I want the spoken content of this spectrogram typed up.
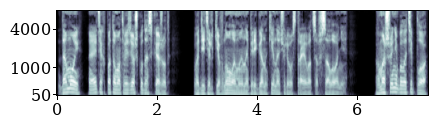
«Домой, а этих потом отвезешь, куда скажут». Водитель кивнул, и мы на перегонки начали устраиваться в салоне. В машине было тепло,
